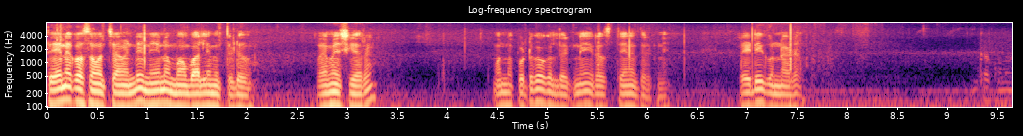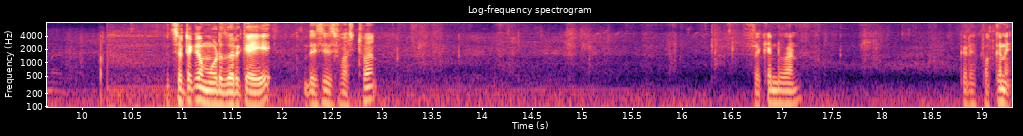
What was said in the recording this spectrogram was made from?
తేనె కోసం వచ్చామండి. నేను మా బాల్యమిత్రుడు రమేష్ గారు. మొన్న పుట్టుకోకలు దొరికినాయి ఈరోజు తేనె దొరికినాయి. రెడీగా ఉన్నాడు. ఇంకా మూడు దొరికాయి. This is first one second one ఇక్కడే పక్కనే.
